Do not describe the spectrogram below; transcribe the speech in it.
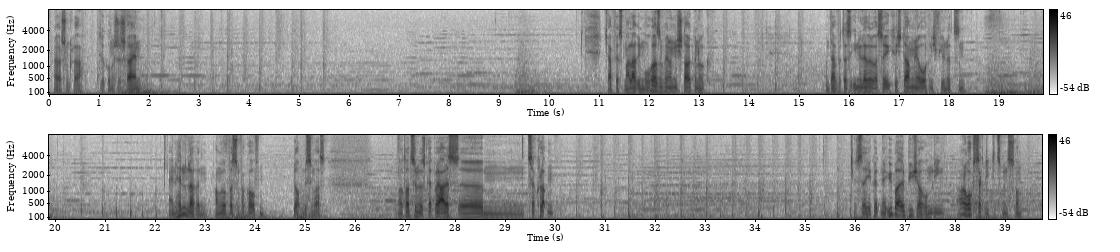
Ja, schon klar. Dieser komische Schrein. Tja, fürs Malarimora sind wir noch nicht stark genug. Und da wird das eine Level, was wir gekriegt haben, ja auch nicht viel nützen. Eine Händlerin. Haben wir überhaupt was zum Verkaufen? Ja, ein bisschen was. Aber trotzdem, das könnten wir ja alles ähm, zerkloppen. Ist ja, hier könnten ja überall Bücher rumliegen. Aber ein Rucksack liegt jetzt zumindest rum.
